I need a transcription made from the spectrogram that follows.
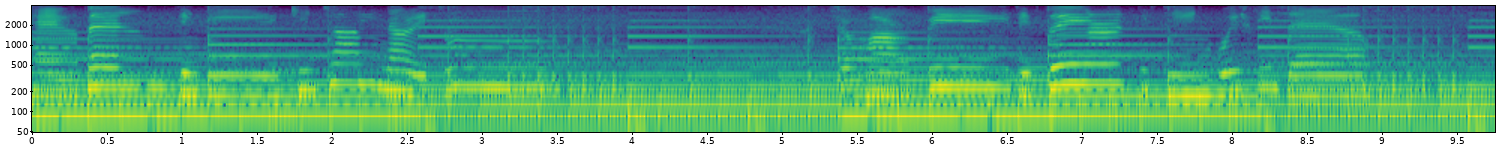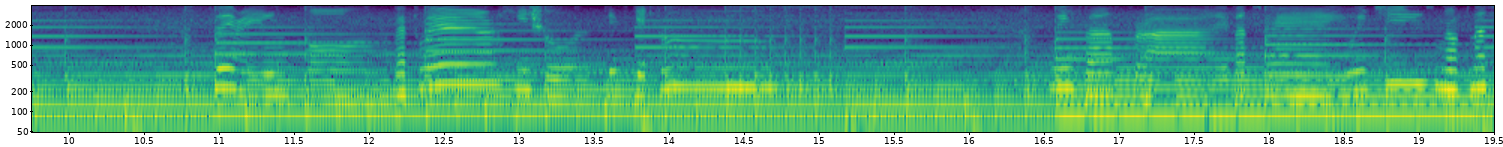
happened in True. John Murphy declared distinguished himself, clearing combat where he should get through. With a private way which is not much.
